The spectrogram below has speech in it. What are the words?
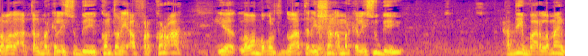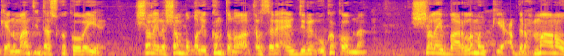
labada aqal marka la isu geeyo konton iyo afar kor ah iyo laba boqol toddobaatan iyo shan ah marka la isu geeyo haddii baarlamaankeenna maanta intaasu ka kooban yahay shalayna shan boqol iyo konton oo aqal sare aan jirin uu ka koobnaa shalay baarlamankii cabdiraxmaanow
